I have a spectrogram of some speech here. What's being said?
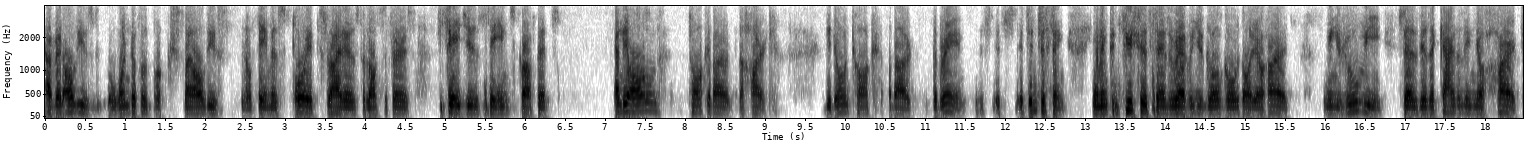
I've read all these wonderful books by all these you know famous poets, writers, philosophers, sages, saints, prophets, and they all talk about the heart. They don't talk about the brain. It's it's it's interesting. I mean, Confucius says, "Wherever you go, go with all your heart." I mean, Rumi says, "There's a candle in your heart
